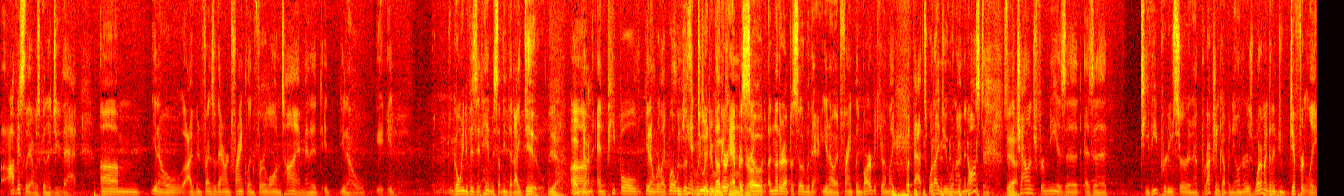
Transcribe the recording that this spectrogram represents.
obviously I was going to do that. Um, you know, I've been friends with Aaron Franklin for a long time, and it, it you know, it, it going to visit him is something that I do. Yeah. Um, Okay. and people, you know, were like, "Well, So we can't do you do another episode, another episode with you know at Franklin Barbecue." I'm like, "But that's what I do when I'm in Austin." So Yeah. the challenge for me as a as a TV producer and a production company owner is what am I going to do differently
